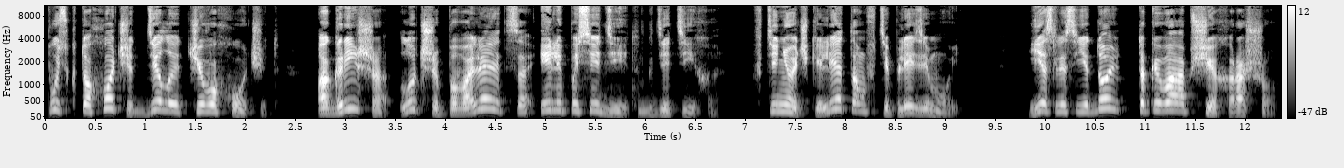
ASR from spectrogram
Пусть кто хочет, делает чего хочет. А Гриша лучше поваляется или посидит, где тихо. В тенечке летом, в тепле зимой. Если с едой, так и вообще хорошо.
